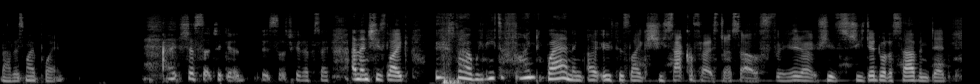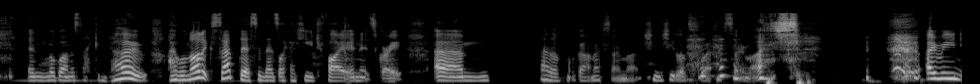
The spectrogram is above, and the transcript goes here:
That is my point. It's just such a good, it's such a good episode. And then she's like, Uther, we need to find Gwen. And uh, Uther's like, she sacrificed herself. You know, she's she did what a servant did. And Morgana's like, no, I will not accept this. And there's like a huge fight, and it's great. Um, I love Morgana so much, and she loves Gwen so much. I mean,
